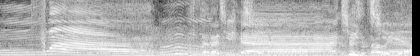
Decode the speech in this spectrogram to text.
Muah. Saran Cica. Kak. Kasih tahu ya.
